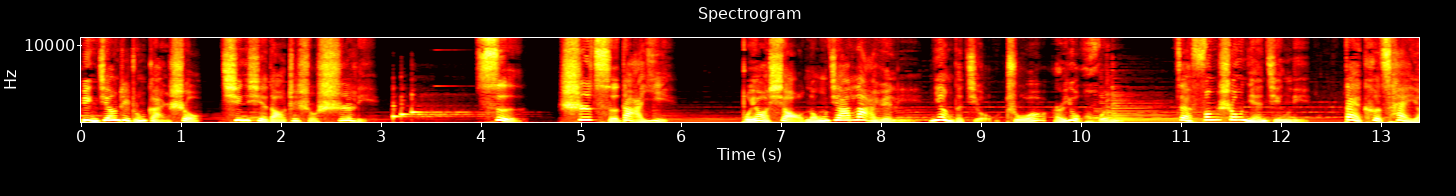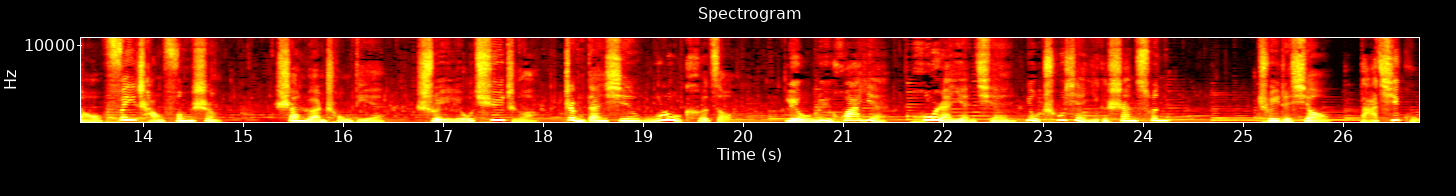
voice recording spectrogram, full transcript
并将这种感受倾泻到这首诗里。四诗词大意，不要笑农家腊月里酿的酒浊而又浑。在丰收年景里，待客菜肴非常丰盛，山峦重叠，水流曲折，正担心无路可走，柳绿花艳，忽然眼前又出现一个山村，吹着箫，打起鼓，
